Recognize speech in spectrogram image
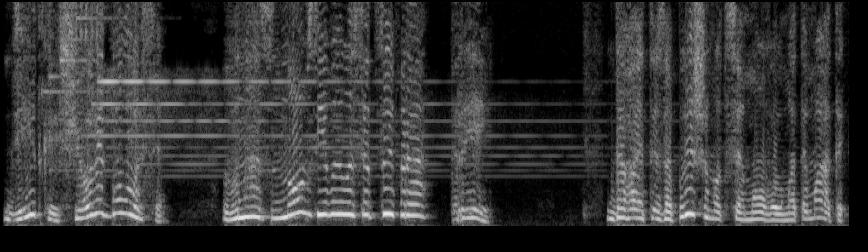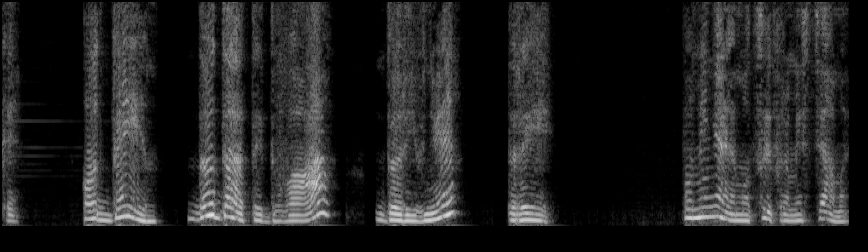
Дітки, що відбулося? В нас знов з'явилася цифра 3. Давайте запишемо це мовою математики. 1 додати 2 дорівнює 3. Поміняємо цифри місцями.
